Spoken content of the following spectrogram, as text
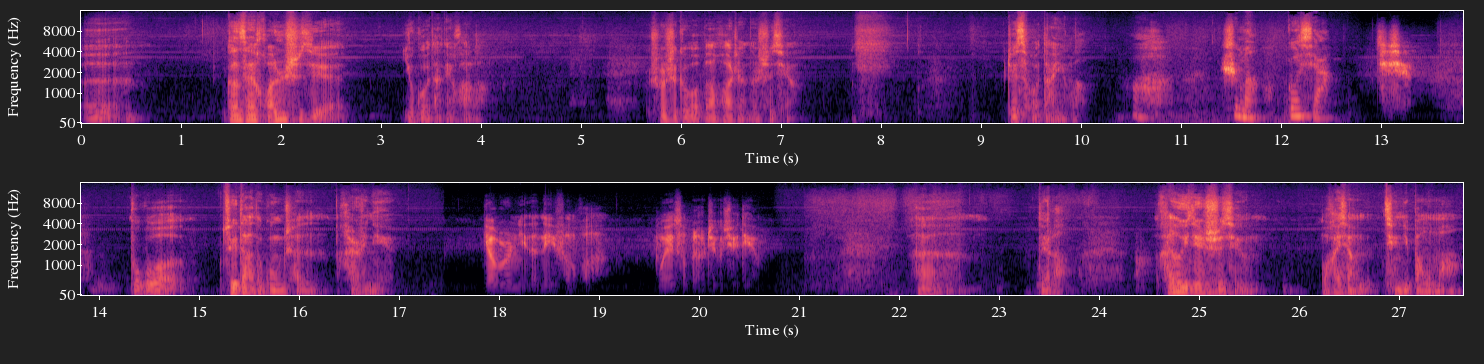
呃，刚才华人师姐又给我打电话了，说是给我办画展的事情。这次我答应了。啊，是吗？恭喜啊！谢谢。不过最大的功臣还是你。要不是你的那一番话，我也做不了这个决定。嗯，对了，还有一件事情，我还想请你帮我忙，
